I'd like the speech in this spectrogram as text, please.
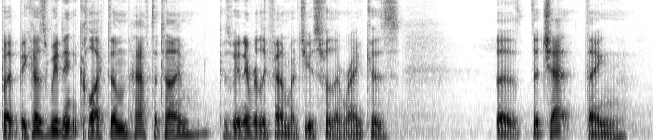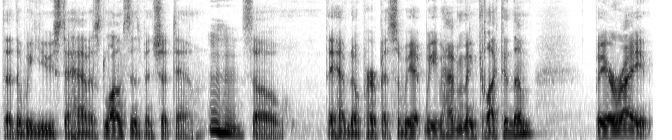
but because we didn't collect them half the time, because we never really found much use for them, right? Because the the chat thing that, that we used to have has long since been shut down, Mhm. so they have no purpose. So we we haven't been collecting them. But you're right;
